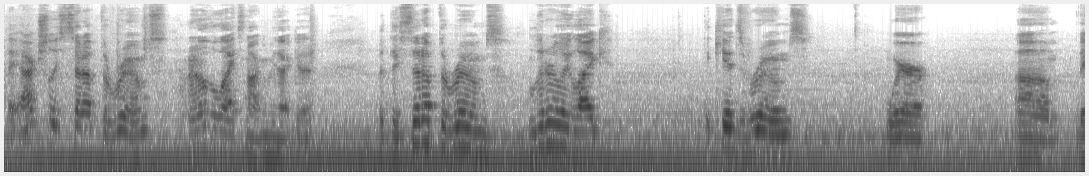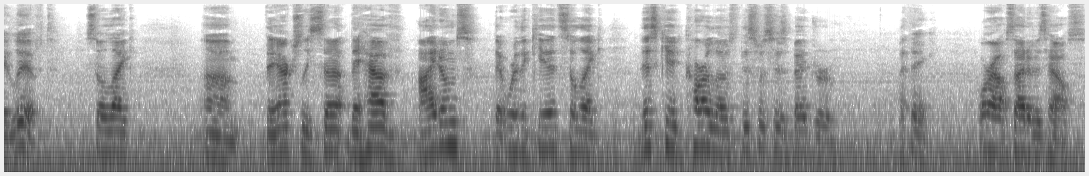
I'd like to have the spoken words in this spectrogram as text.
They actually set up the rooms. I know the light's not gonna be that good, but they set up the rooms literally like the kids' rooms where um, they lived. So like um, they actually set up, they have items that were the kids. So like this kid Carlos, this was his bedroom, I think, or outside of his house.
